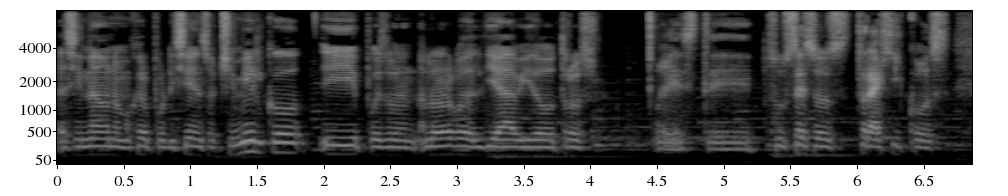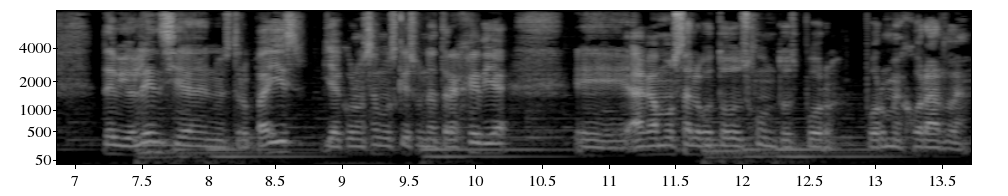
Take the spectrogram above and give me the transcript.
asesinada una mujer policía en Xochimilco y pues a lo largo del día ha habido otros este, sucesos trágicos de violencia en nuestro país. Ya conocemos que es una tragedia. Eh, hagamos algo todos juntos por, por mejorarla.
